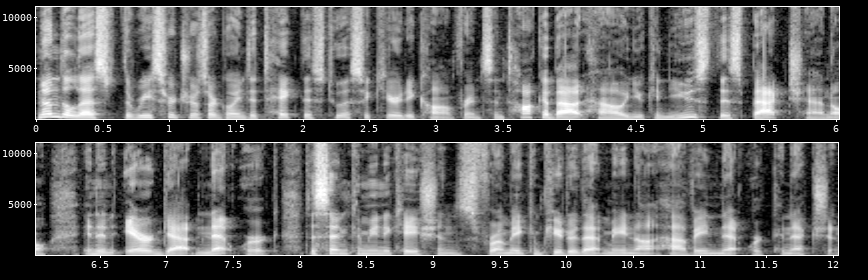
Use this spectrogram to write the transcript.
Nonetheless, the researchers are going to take this to a security conference and talk about how you can use this back channel in an air-gap network to send communications from a computer that may not have a network connection.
